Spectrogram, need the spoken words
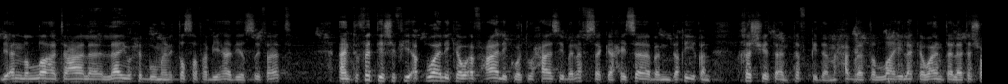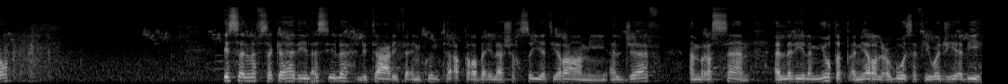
لأن الله تعالى لا يحب من اتصف بهذه الصفات؟ أن تفتش في أقوالك وأفعالك وتحاسب نفسك حسابا دقيقا خشية أن تفقد محبة الله لك وأنت لا تشعر؟ اسأل نفسك هذه الأسئلة لتعرف إن كنت أقرب إلى شخصية رامي الجاف أم غسان الذي لم يطق أن يرى العبوس في وجه أبيه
